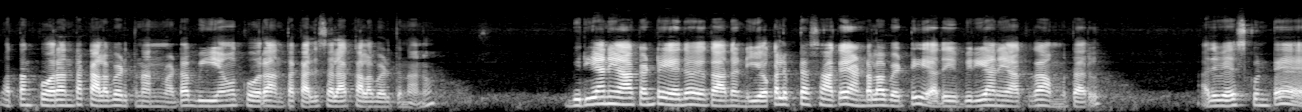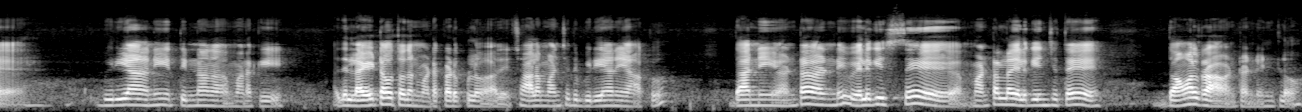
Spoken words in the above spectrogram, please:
మొత్తం కూర అంతా కలబెడుతున్నాను అనమాట బియ్యం కూర అంతా కలిసేలా కలబెడుతున్నాను. బిర్యానీ ఆకు అంటే ఏదో కాదండి. యూకలిప్టస్ ఆకే ఎండలో పెట్టి అది బిర్యానీ ఆకుగా అమ్ముతారు. అది వేసుకుంటే బిర్యానీ తిన్న మనకి అది లైట్ అవుతుంది అనమాట కడుపులో. అది చాలా మంచిది బిర్యానీ ఆకు. దాన్ని అంట అండి వెలిగిస్తే మంటల్లో వెలిగించితే దోమలు రావంటండి ఇంట్లో.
